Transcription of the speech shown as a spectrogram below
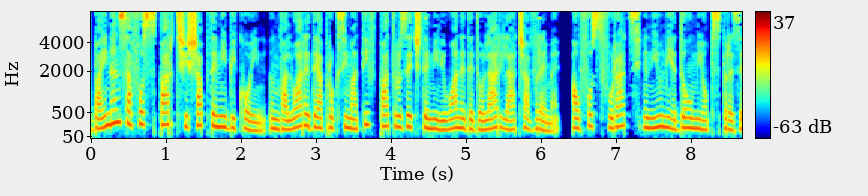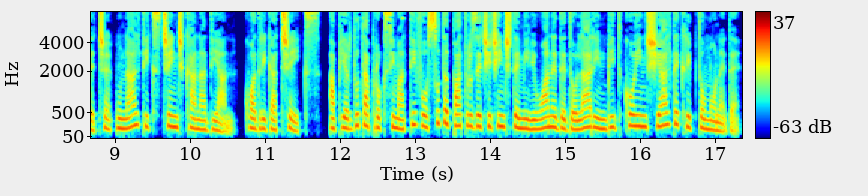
Binance a fost spart și 7000 bitcoin, în valoare de aproximativ 40 de milioane de dolari la acea vreme. Au fost furați în iunie 2018 un alt exchange canadian, CX, a pierdut aproximativ 145 de milioane de dolari în bitcoin și alte criptomonede,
